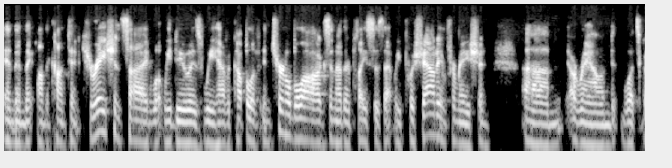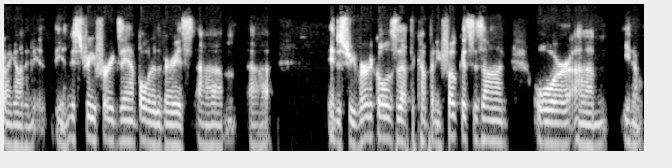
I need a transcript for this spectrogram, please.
and then the, on the content curation side, what we do is we have a couple of internal blogs and other places that we push out information um, around what's going on in the industry, for example, or the various um, uh, industry verticals that the company focuses on, or um, you know,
